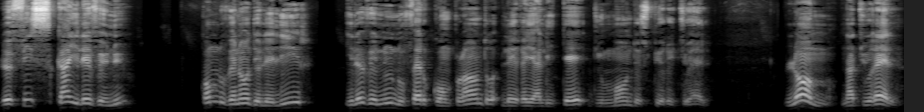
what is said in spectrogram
Le Fils, quand il est venu, comme nous venons de le lire, il est venu nous faire comprendre les réalités du monde spirituel. L'homme naturel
